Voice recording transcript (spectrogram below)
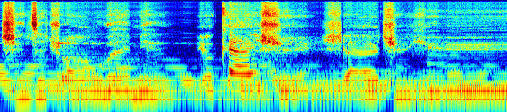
现在窗外面又开始下着雨，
